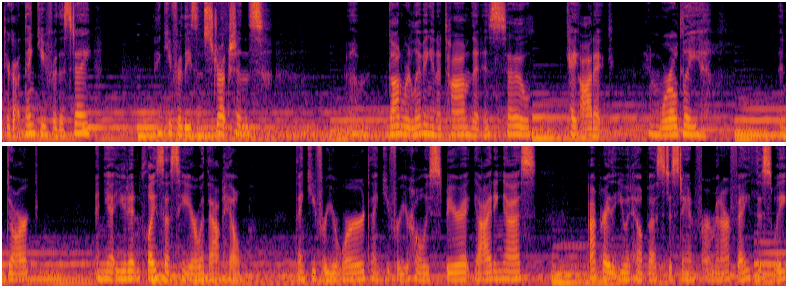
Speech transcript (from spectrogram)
Dear God, thank you for this day. Thank you for these instructions. God, we're living in a time that is so chaotic and worldly and dark. And yet you didn't place us here without help. Thank you for your word. Thank you for your Holy Spirit guiding us. I pray that you would help us to stand firm in our faith this week.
